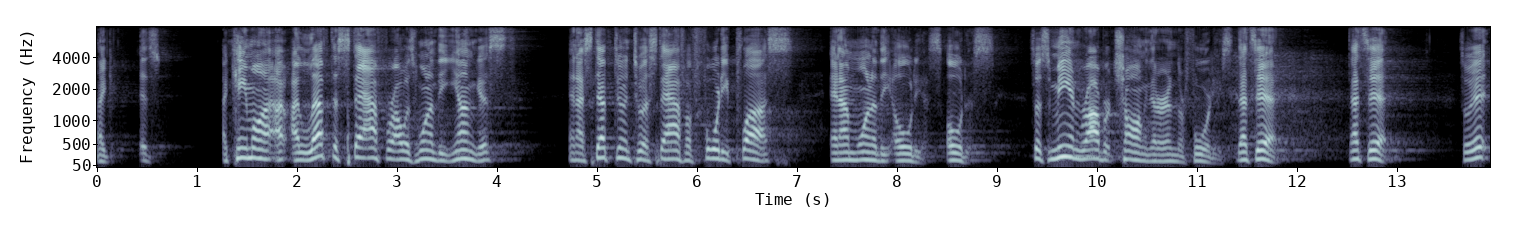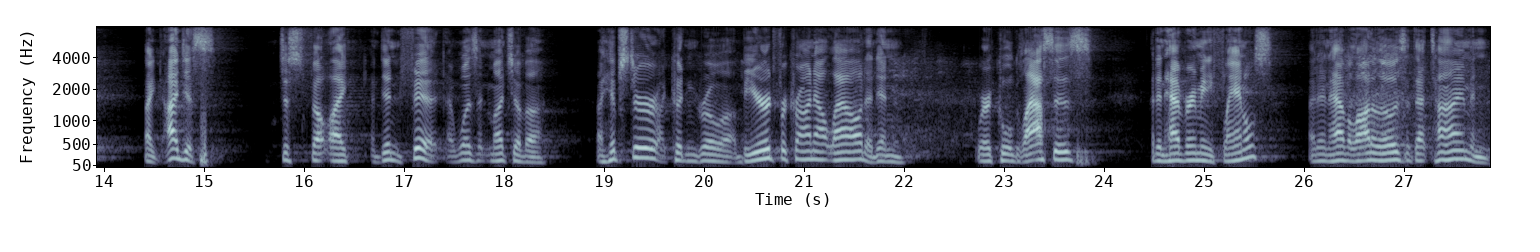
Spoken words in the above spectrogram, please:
Like, it's, I came on, I, I left the staff where I was one of the youngest, and I stepped into a staff of 40 plus, and I'm one of the oldest, oldest. So it's me and Robert Chong that are in their 40s. That's it. That's it. So it, like, I just, just felt like I didn't fit. I wasn't much of a, a hipster. I couldn't grow a beard for crying out loud. I didn't wear cool glasses. I didn't have very many flannels. I didn't have a lot of those at that time. And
